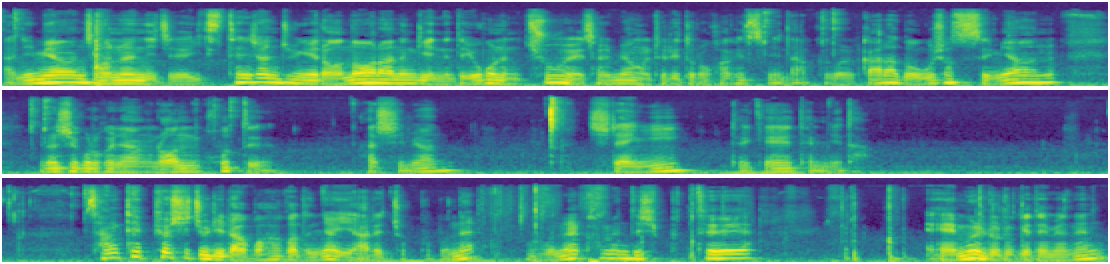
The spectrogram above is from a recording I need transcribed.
아니면 저는 이제 extension 중에 Runner라는 게 있는데 요거는 추후에 설명을 드리도록 하겠습니다. 그걸 깔아 놓으셨으면 이런 식으로 그냥 run code 하시면 실행이 되게 됩니다. 상태 표시줄이라고 하거든요. 이 아래쪽 부분을 부분을 command Shift M을 누르게 되면은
